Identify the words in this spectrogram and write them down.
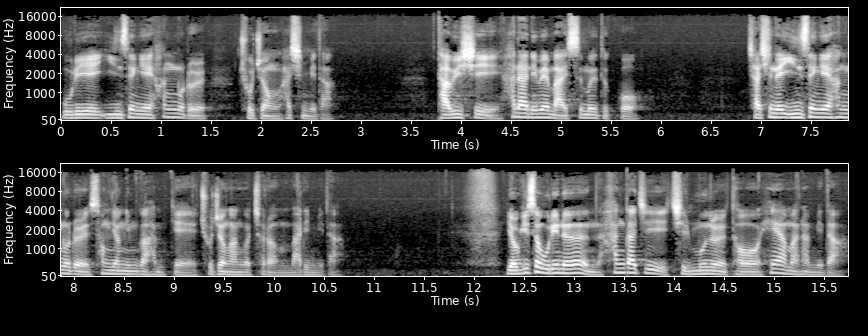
우리의 인생의 항로를 조정하십니다. 다윗이 하나님의 말씀을 듣고 자신의 인생의 항로를 성령님과 함께 조정한 것처럼 말입니다. 여기서 우리는 한 가지 질문을 더 해야만 합니다.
